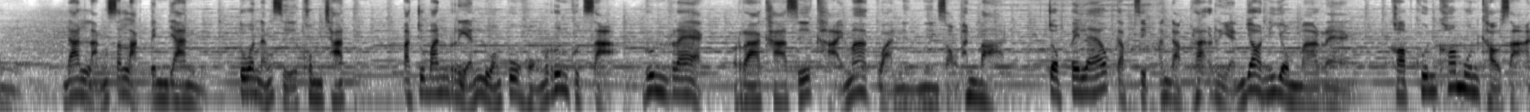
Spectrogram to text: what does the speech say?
งค์ ด้านหลังสลักเป็นยัน ตัวหนังสือคมชัด ปัจจุบันเหรียญหลวงปู่หงรุ่นขุดสะ รุ่นแรก ราคาซื้อขายมากกว่า 12,000 บาท จบไปแล้วกับ 10 อันดับพระเหรียญยอดนิยมมาแรง ขอบคุณข้อมูลข่าวสาร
